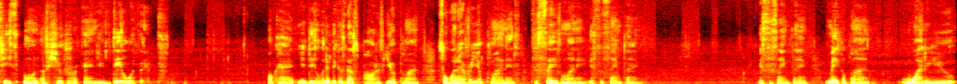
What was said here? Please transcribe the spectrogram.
teaspoon of sugar and you deal with it. Okay? You deal with it because that's part of your plan. So whatever your plan is to save money, it's the same thing. It's the same thing. Make a plan. Why do you,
